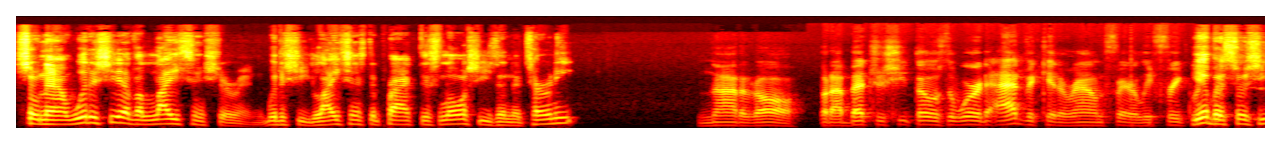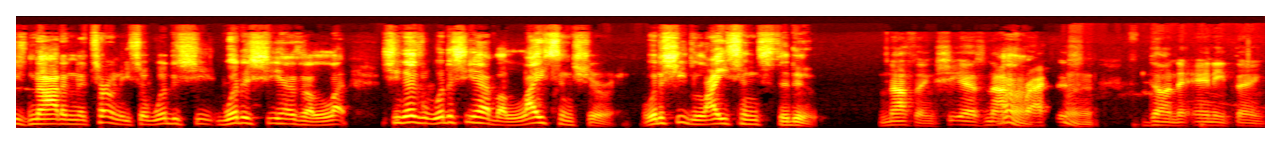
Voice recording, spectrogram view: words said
So now, what does she have a licensure in? What is she licensed to practice law? She's an attorney. Not at all. But I bet you she throws the word advocate around fairly frequently. Yeah, but so she's not an attorney. So what does she? What does she has a li- She doesn't. What does she have a licensure in? What is she licensed to do? Nothing. She has not Huh, practiced, huh. done anything.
